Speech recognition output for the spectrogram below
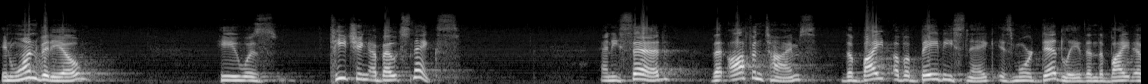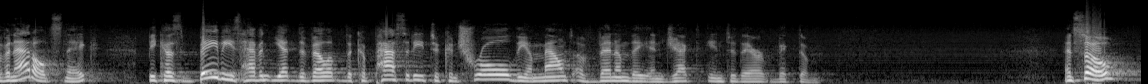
In one video, he was teaching about snakes. And he said that oftentimes the bite of a baby snake is more deadly than the bite of an adult snake because babies haven't yet developed the capacity to control the amount of venom they inject into their victim. And so,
